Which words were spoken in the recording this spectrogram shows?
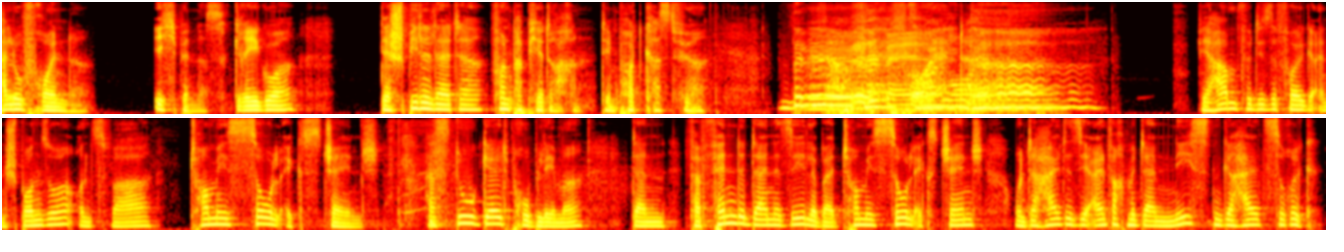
Hallo Freunde, ich bin es, Gregor, der Spieleleiter von Papierdrachen, dem Podcast für Freunde. Wir haben für diese Folge einen Sponsor und zwar Tommy's Soul Exchange. Hast du Geldprobleme? Dann verpfände deine Seele bei Tommy's Soul Exchange und erhalte sie einfach mit deinem nächsten Gehalt zurück.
